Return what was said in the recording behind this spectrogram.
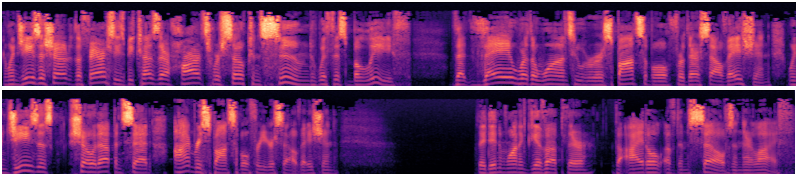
And when Jesus showed the Pharisees, because their hearts were so consumed with this belief that they were the ones who were responsible for their salvation, when Jesus showed up and said, I'm responsible for your salvation, they didn't want to give up their, the idol of themselves in their life.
